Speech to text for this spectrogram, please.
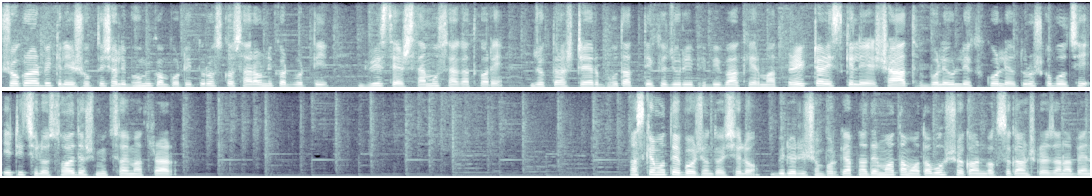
শুক্রবার বিকেলে শক্তিশালী ভূমিকম্পটি তুরস্ক ছাড়াও নিকটবর্তী গ্রিসের স্যামুসে আঘাত করে। যুক্তরাষ্ট্রের ভূতাত্ত্বিক জরিপ বিভাগ এর মাত্রা রিক্টার স্কেলে সাত বলে উল্লেখ করলেও তুরস্ক বলছে এটি ছিল ছয় দশমিক ছয় মাত্রার। আজকের মতো এ পর্যন্তই ছিল। ভিডিওটি সম্পর্কে আপনাদের মতামত অবশ্যই কমেন্ট বক্সে কমেন্ট করে জানাবেন।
